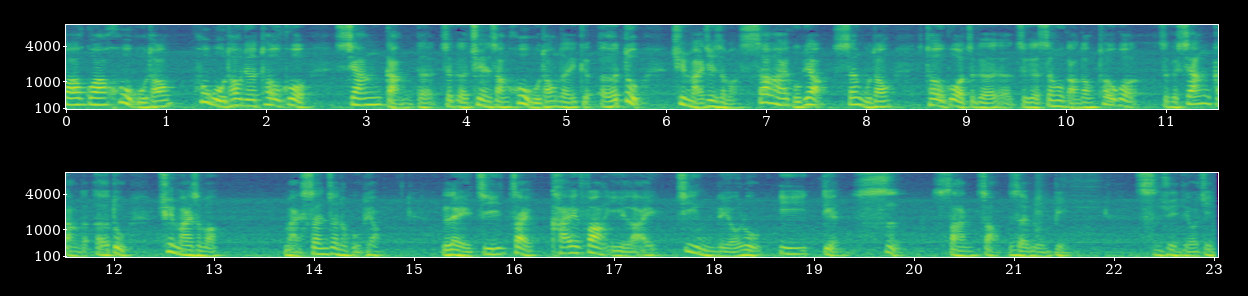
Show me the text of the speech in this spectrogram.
包括沪股通，沪股通就是透过香港的这个券商沪股通的一个额度去买进什么上海股票，深股通透过这个这个深沪港通，透过这个香港的额度去买什么买深圳的股票。累积在开放以来净流入一点四三兆人民币，持续流进。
